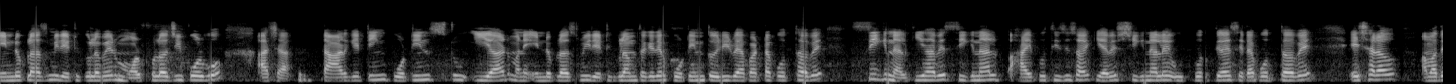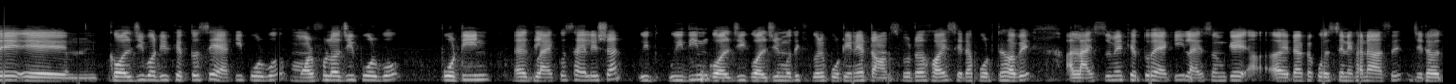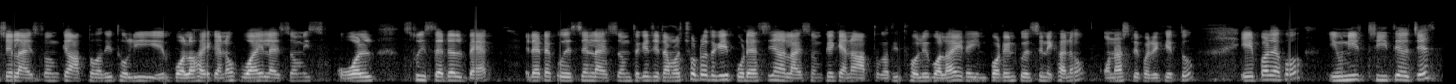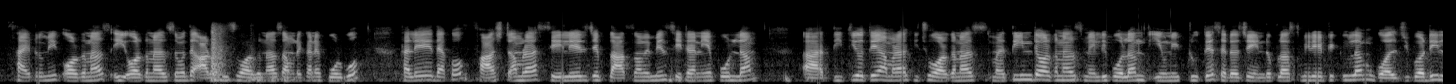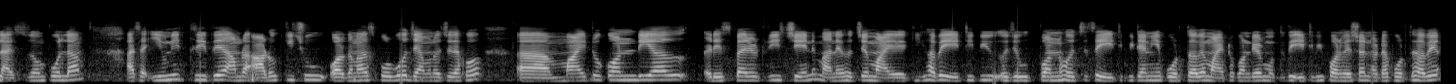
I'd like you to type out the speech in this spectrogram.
এন্ডোপ্লাজমিক রেটিকুলামের মরফোলজি পড়ব। আচ্ছা টার্গেটিং প্রোটিনস টু ইয়ার মানে এন্ডোপ্লাজমিক রেটিকুলাম থেকে যে প্রোটিন তৈরির ব্যাপারটা পড়তে হবে। সিগন্যাল কীভাবে সিগন্যাল হাইপোথিসিস হয়, কীভাবে সিগন্যালের উৎপত্তি হয় সেটা পড়তে হবে। এছাড়াও আমাদের গলজি বডির ক্ষেত্রে সে একই পড়ব মরফোলজি পড়ব protein glycosylation with within Golgi গলজির মধ্যে কি করে প্রোটিনের ট্রান্সপোর্ট হয় সেটা পড়তে হবে। আর লাইসোমের ক্ষেত্রেও একই লাইসোমকে এটা একটা কোয়েশ্চেন এখানে আসে, যেটা হচ্ছে লাইসোমকে আত্মঘাতী থলি বলা হয় কেন? Why lysosome is called suicidal bag এটা একটা কোয়েশ্চেন লাইসোম থেকে, যেটা আমরা ছোট থেকেই পড়ে আসছি আর লাইসোমকে কেন আত্মঘাতী থলি বলা হয়। এটা ইম্পর্টেন্ট কোয়েশ্চেন এখানেও অনার্স পেপারের ক্ষেত্রেও। এরপর দেখো ইউনিট থ্রিতে হচ্ছে সাইটোমিক অর্গানাইজ এই অর্গানালসের মধ্যে আরও কিছু অর্গানাইজ আমরা এখানে পড়ব। তাহলে দেখো ফার্স্ট আমরা সেলের যে প্লাজমা মেমব্রেন সেটা নিয়ে পড়লাম। দ্বিতীয়তে আমরা কিছু অর্গানালস মানে তিনটে অর্গানালস মেনলি পড়লাম ইউনিট টুতে সেটা হচ্ছে endoplasmic reticulum Golgi body lysosome পড়লাম। আচ্ছা ইউনিট থ্রিতে আমরা আরও কিছু অর্গানালস পড়ব, যেমন হচ্ছে দেখো মাইটোকন্ডিয়াল রেসপিরেটরি চেন মানে হচ্ছে কীভাবে এটিপি যে উৎপন্ন হচ্ছে, সেই এটিপিটা নিয়ে পড়তে হবে মাইটোকন্ড্রিয়ার মধ্যে দিয়ে এটিপি ফর্মেশন ওটা পড়তে হবে।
